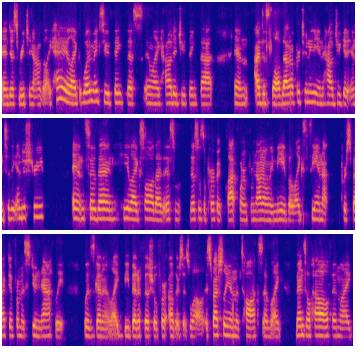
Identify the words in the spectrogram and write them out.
and just reaching out like, "Hey, like what makes you think this?" and like, "How did you think that?" And I just love that opportunity and how'd you get into the industry? And so then he, like, saw that this this was a perfect platform for not only me, but, like, seeing that perspective from a student athlete was gonna, like, be beneficial for others as well, especially in the talks of, like, mental health and, like,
